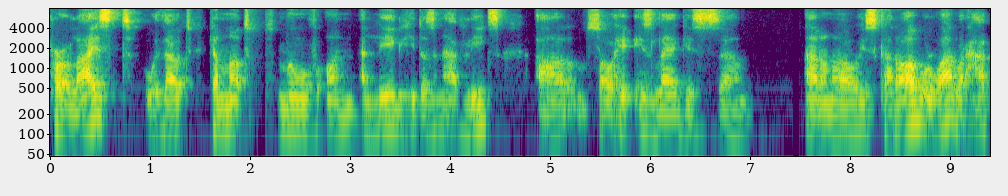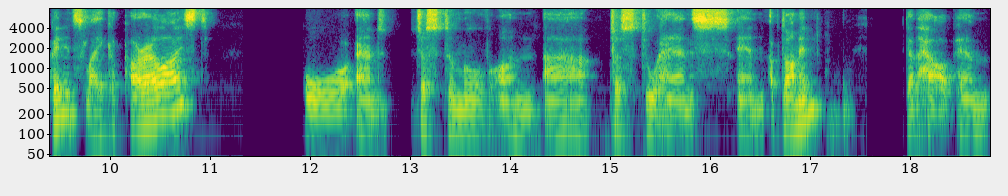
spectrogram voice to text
paralyzed without, cannot move on a leg, he doesn't have legs, um, so his leg is, um, I don't know, is cut off or what, what happened, it's like paralyzed, or, and just to move on uh, just two hands and abdomen. That help him.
